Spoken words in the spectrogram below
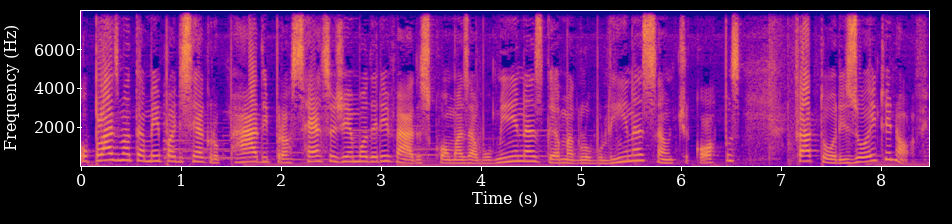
O plasma também pode ser agrupado em processos de hemoderivados, como as albuminas, gama-globulinas, anticorpos, fatores 8 e 9.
